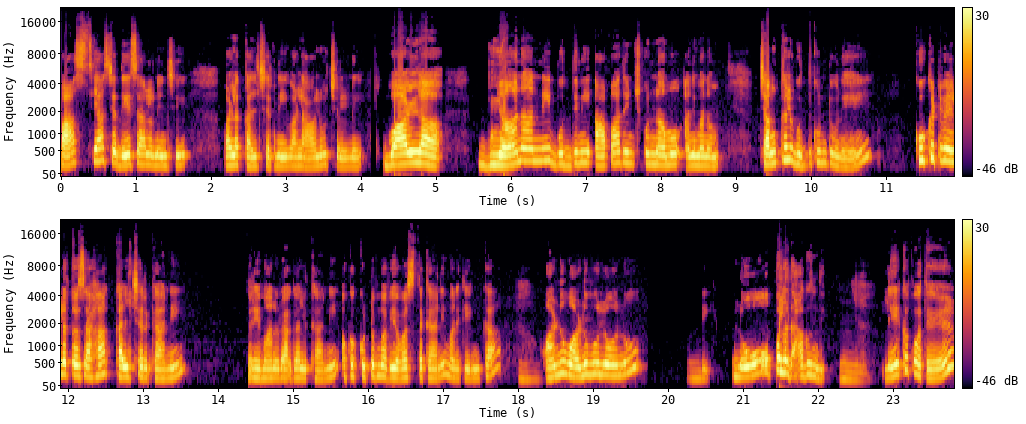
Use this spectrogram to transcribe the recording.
పాశ్చాత్య దేశాల నుంచి వాళ్ళ కల్చర్ని వాళ్ళ ఆలోచనల్ని వాళ్ళ జ్ఞానాన్ని బుద్ధిని ఆపాదించుకున్నాము అని మనం చంకలు గుద్దుకుంటూనే కూకటి వేళ్ళతో సహా కల్చర్ కానీ ప్రేమానురాగాలు కానీ ఒక కుటుంబ వ్యవస్థ కానీ మనకి ఇంకా అణు అణువులోనూ ఉంది. లోపల దాగుంది. లేకపోతే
